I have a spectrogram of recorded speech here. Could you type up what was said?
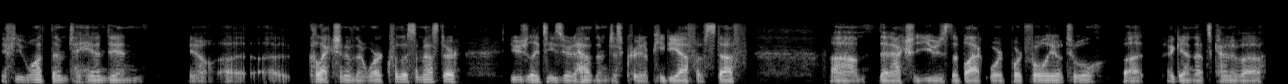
if you want them to hand in you know, a, a collection of their work for the semester, Usually it's easier to have them just create a PDF of stuff um, than actually use the Blackboard portfolio tool. But again, that's kind of a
